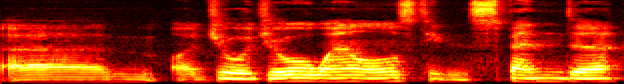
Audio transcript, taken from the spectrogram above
um, uh, George Orwell, Stephen Spender,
